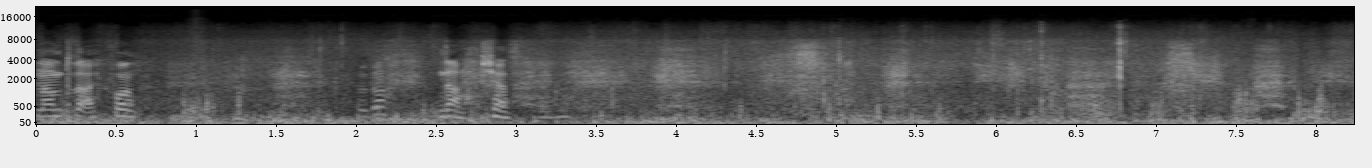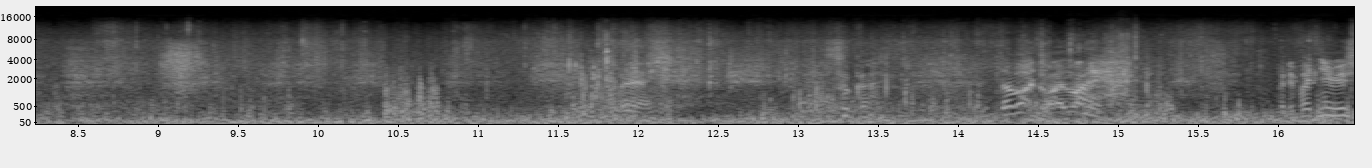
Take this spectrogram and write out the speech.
Нам туда, вон. Туда? Да, сейчас. Блять. Сука. Давай, давай, давай. Приподнимись.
